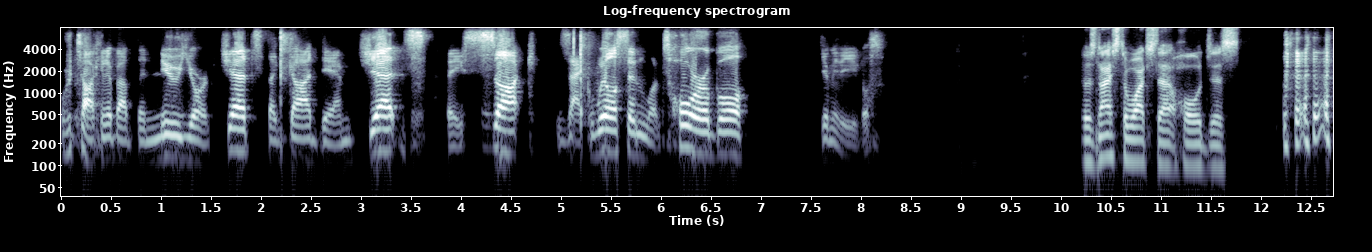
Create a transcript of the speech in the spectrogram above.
we're talking about the New York Jets, the goddamn Jets. They suck. Zach Wilson looks horrible. Give me the Eagles. It was nice to watch that whole just that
